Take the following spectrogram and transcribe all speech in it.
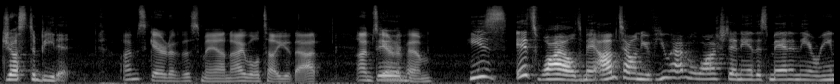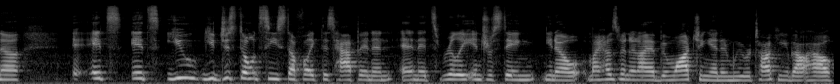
just to beat it. I'm scared of this man. I will tell you that. I'm scared of him. He's it's wild, man. I'm telling you, if you haven't watched any of this Man in the Arena, it's it's you you just don't see stuff like this happen, and and it's really interesting. You know, my husband and I have been watching it, and we were talking about how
